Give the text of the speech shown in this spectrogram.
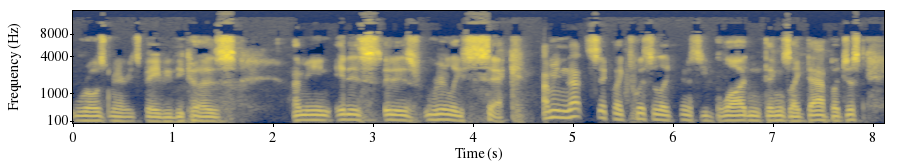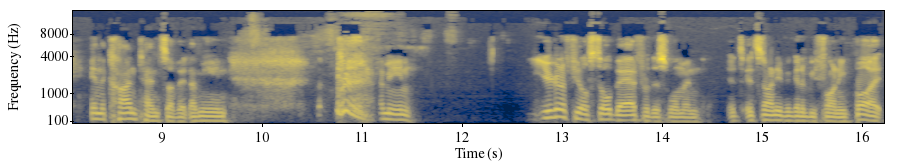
Rosemary's Baby because. I mean, it is it is really sick. I mean, not sick like twisted, like you're gonna see blood and things like that, but just in the contents of it. I mean, I mean, you're gonna feel so bad for this woman. It's it's not even gonna be funny, but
